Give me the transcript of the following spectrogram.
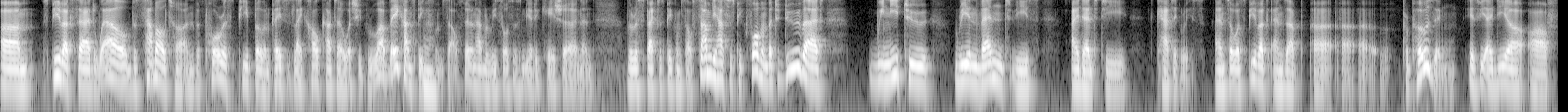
Um, Spivak said, well, the subaltern, the poorest people in places like Calcutta, where she grew up, they can't speak yeah. for themselves. They don't have the resources and the education and the respect to speak for themselves. Somebody has to speak for them. But to do that, we need to reinvent these identity categories. And so, what Spivak ends up uh, uh, uh, proposing is the idea of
